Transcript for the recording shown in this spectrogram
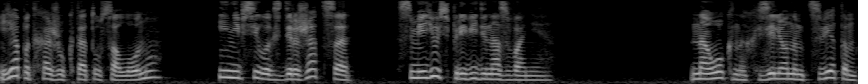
Я подхожу к тату-салону и, не в силах сдержаться, смеюсь при виде названия. На окнах зеленым цветом,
